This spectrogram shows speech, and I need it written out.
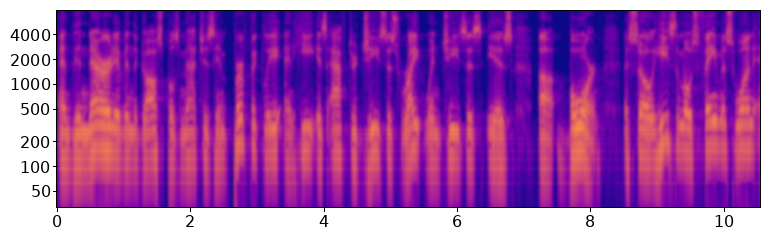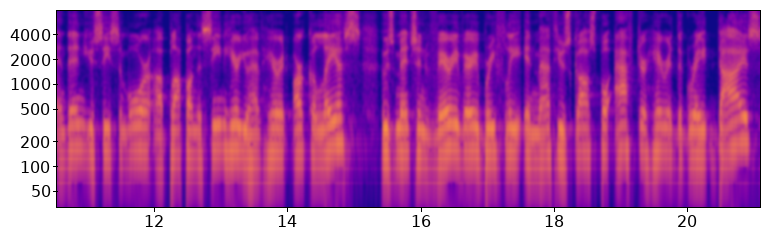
and the narrative in the Gospels matches him perfectly. And he is after Jesus right when Jesus is uh, born. So he's the most famous one. And then you see some more uh, plop on the scene here. You have Herod Archelaus, who's mentioned very, very briefly in Matthew's gospel after Herod the Great dies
